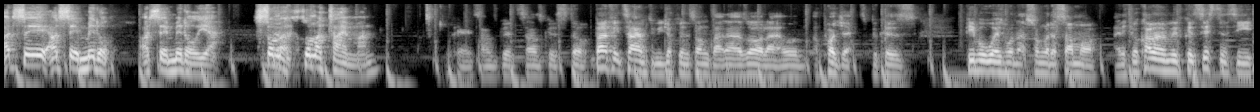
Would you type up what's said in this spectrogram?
I'd say I'd say middle. I'd say middle, yeah. Summer, Yeah. summertime, man. Okay, sounds good. Sounds good. Still, perfect time to be dropping songs like that as well, like a project, because people always want that song of the summer. And if you're coming with consistency,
